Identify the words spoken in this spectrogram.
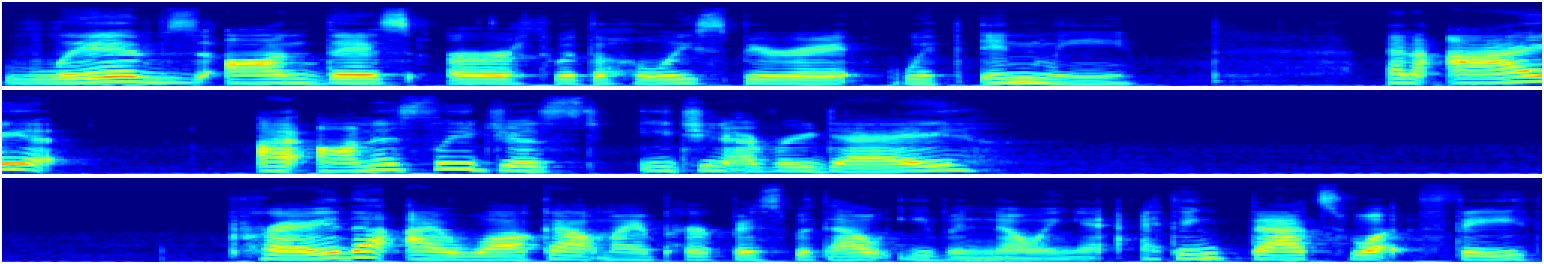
lives on this earth with the Holy Spirit within me. And I I honestly just each and every day pray that I walk out my purpose without even knowing it. I think that's what faith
